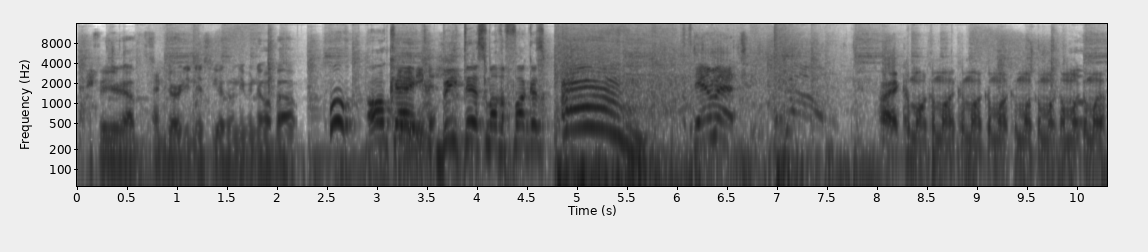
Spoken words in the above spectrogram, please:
I figured out some dirtiness you guys don't even know about. Woo. Okay, Dirtiness. beat this, motherfuckers. Mm. Damn it! All right, come on, come on, come on, come on, come on, come on, come on, come on.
